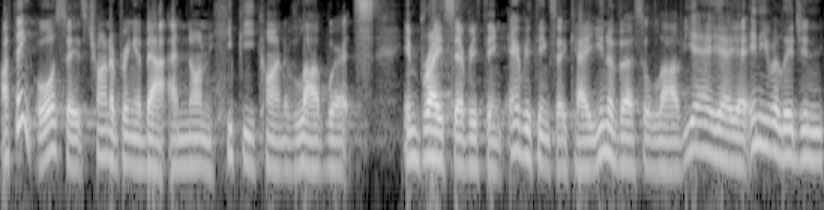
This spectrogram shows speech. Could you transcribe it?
I think also it's trying to bring about a non hippie kind of love where it's embrace everything, everything's okay, universal love. Yeah, yeah, yeah. Any religion,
